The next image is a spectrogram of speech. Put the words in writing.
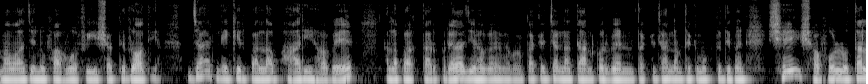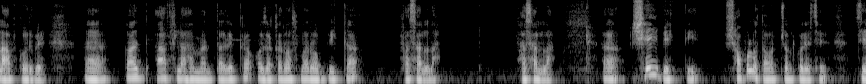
মাওয়াজিনু ফাহুয়া ফি সত্যি র দিয়া যার নেকির পাল্লা ভারী হবে, আল্লাহ পাক তার উপরে রাজি হবেন এবং তাকে জান্নাত দান করবেন, তাকে জাহান্নাম থেকে মুক্তি দিবেন, সেই সফলতা লাভ করবে। কাদ আফলাহ মান তাজাক্কা ওজাকা রসমা রব্বিকা ফাসাল্লাহ ফাসাল্লাহ সেই ব্যক্তি সফলতা অর্জন করেছে যে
